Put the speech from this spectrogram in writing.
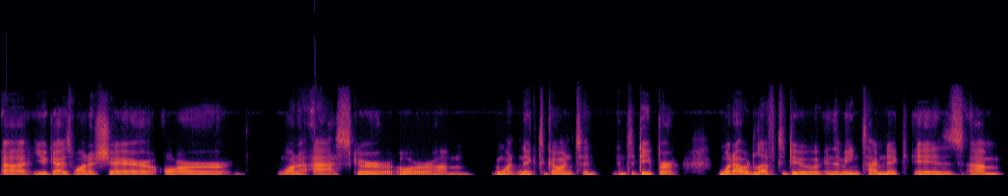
uh, you guys want to share or want to ask or or um, want Nick to go into into deeper? What I would love to do in the meantime, Nick, is um,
